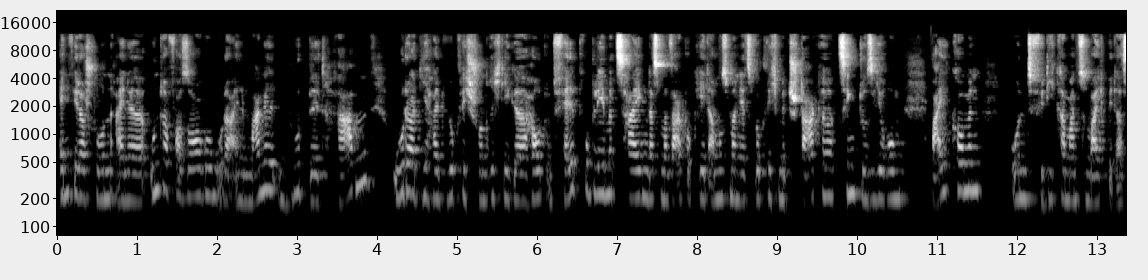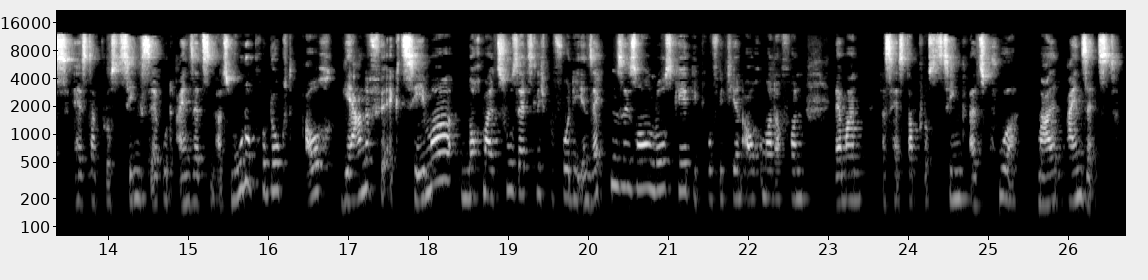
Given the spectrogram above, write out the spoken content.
entweder schon eine Unterversorgung oder einen Mangel im Blutbild haben oder die halt wirklich schon richtige Haut- und Fellprobleme zeigen, dass man sagt, okay, da muss man jetzt wirklich mit starker Zinkdosierung beikommen. Und für die kann man zum Beispiel das Hester Plus Zink sehr gut einsetzen als Monoprodukt. Auch gerne für Ekzema nochmal zusätzlich, bevor die Insektensaison losgeht. Die profitieren auch immer davon, wenn man das Hester Plus Zink als Kur mal einsetzt.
